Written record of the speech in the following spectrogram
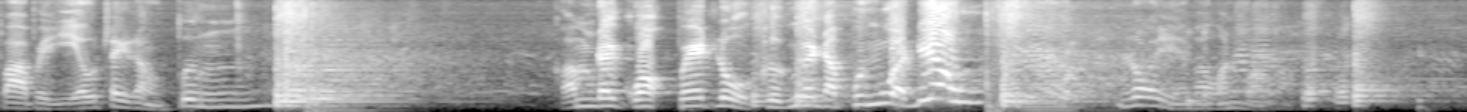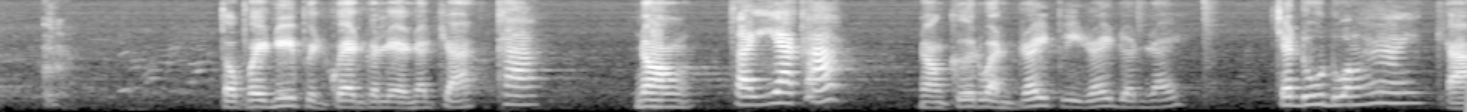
พาไปเยี่ยวใส่รังพึ่งคำได้กวกเป็ดลูกคือเงินน่ะพึ่งว่าเดียวร้อยมาวันบอก ต่อไปนี้เป็นแควนกันเลยนะจ๊ะค่ะน้องใส่ยาคะน้องเกิดวันไรปีไรเดือนไรจะดูดวงให้จ้า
